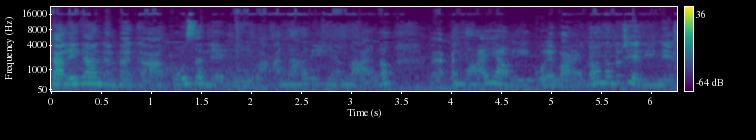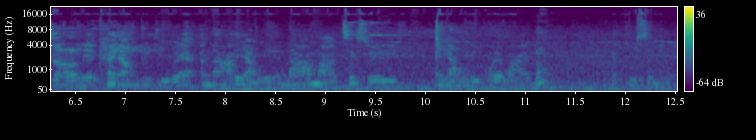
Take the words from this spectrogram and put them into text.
ဒါလေးကနံပါတ်က64ပါအနာလေးရန်လာရယ်เนาะအဲအနာအယောင်လေးကွဲပါတယ်เนาะနောက်တစ်ထည်လေးနဲ့ကြတော့လေခံရောင်တူတူပဲအနာအယောင်လေးအနာမှာချိတ်ဆွဲအယောင်လေးကွဲပါတယ်เนาะအခုစင်တယ်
